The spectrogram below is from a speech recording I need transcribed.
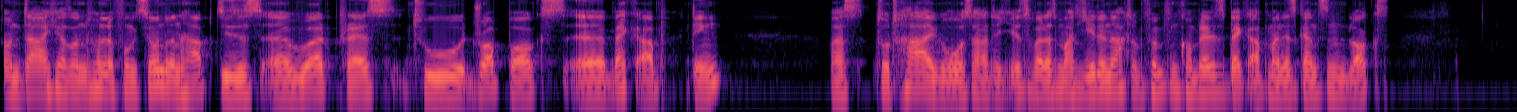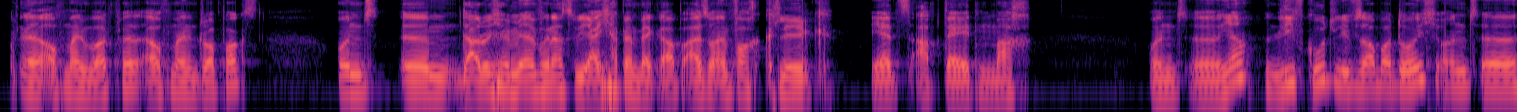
Und da ich ja so eine tolle Funktion drin habe, dieses äh, WordPress to Dropbox äh, Backup Ding, was total großartig ist, weil das macht jede Nacht um fünf ein komplettes Backup meines ganzen Blogs äh, auf meinen WordPress, auf meine Dropbox. Und ähm, dadurch habe ich mir einfach gedacht, so, ja, ich habe ja ein Backup, also einfach klick, jetzt updaten, mach. Und äh, ja, lief gut, lief sauber durch und äh,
